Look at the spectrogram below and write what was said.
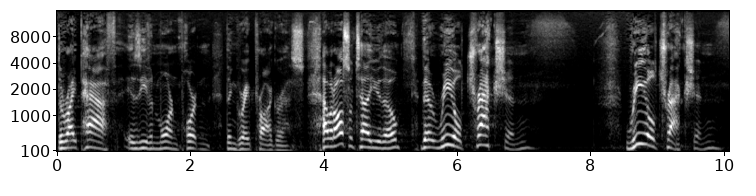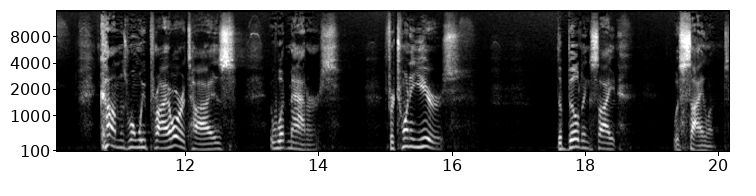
The right path is even more important than great progress. I would also tell you, though, that real traction, real traction comes when we prioritize what matters. For 20 years, the building site was silent.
